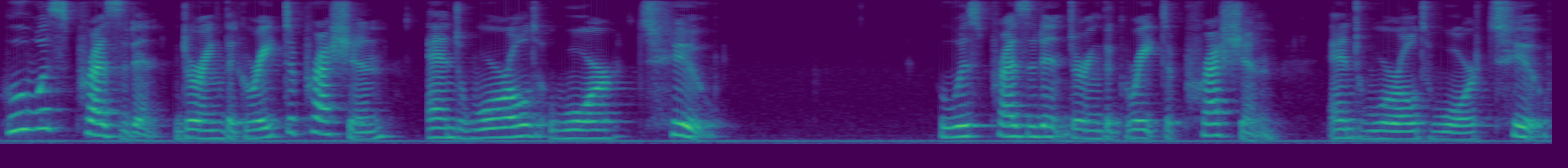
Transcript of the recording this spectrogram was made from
Who was president during the Great Depression and World War II? Who was president during the Great Depression and World War II?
